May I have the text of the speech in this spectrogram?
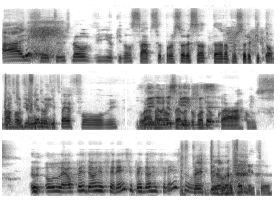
Ai, gente, os novinhos que não sabem, a professora Santana, a professora que tomava vidro de perfume lá Melhores na novela do gifs. Manuel Carlos. O Léo perdeu a referência? Perdeu a referência? Perdeu, né? Referência.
